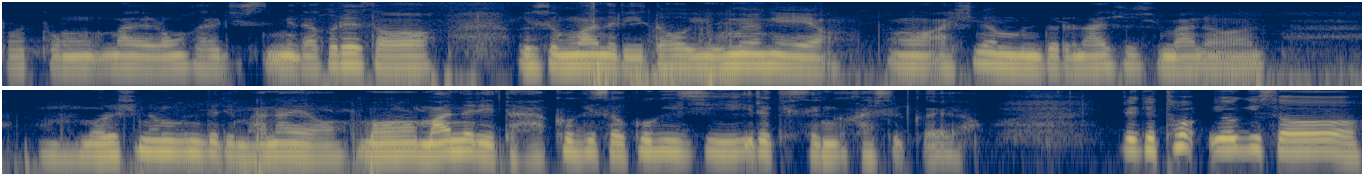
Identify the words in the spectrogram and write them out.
보통 마늘 농사를 짓습니다. 그래서 의성 마늘이 더 유명해요. 어, 아시는 분들은 아시지만은 음, 모르시는 분들이 많아요. 뭐 마늘이 다 거기서 거기지 이렇게 생각하실 거예요. 이렇게 토, 여기서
